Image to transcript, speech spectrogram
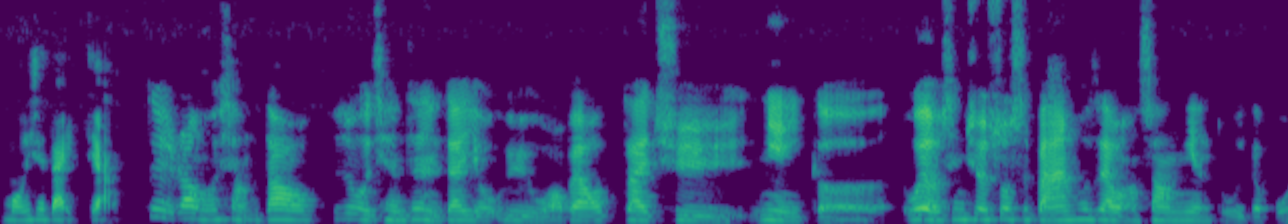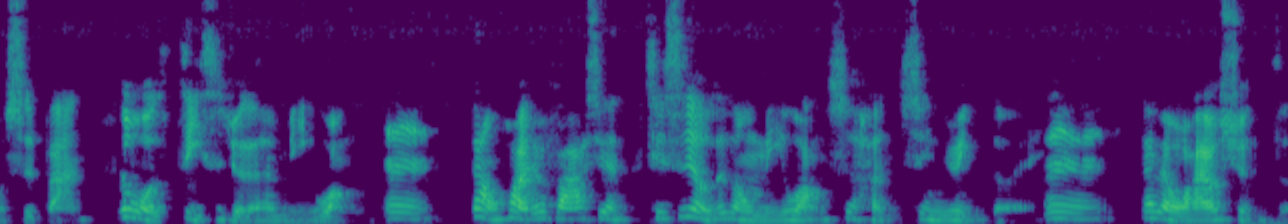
某一些代价。这也让我想到，就是我前阵子在犹豫，我要不要再去念一个我有兴趣的硕士班，或者在网上念读一个博士班。就我自己是觉得很迷惘，嗯，但我后来就发现，其实有这种迷惘是很幸运的，嗯，代表我还有选择，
